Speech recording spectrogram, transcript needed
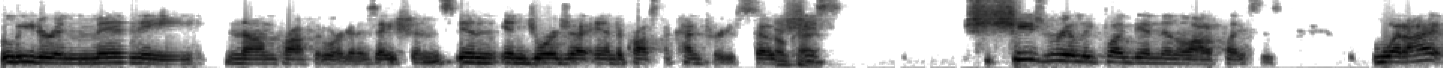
leader in many nonprofit organizations in in Georgia and across the country. So okay. she's she's really plugged in in a lot of places. What I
